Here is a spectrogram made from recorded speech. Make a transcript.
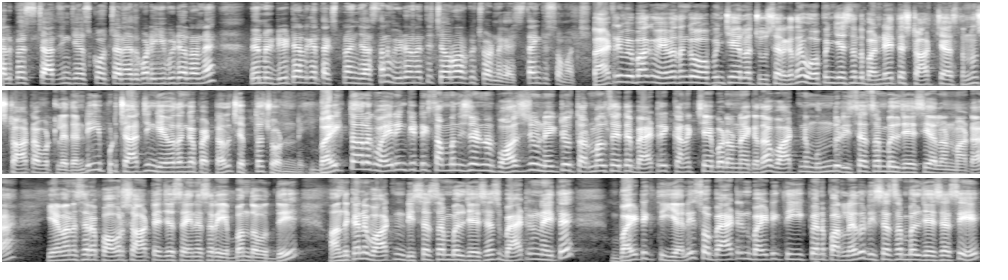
కలిపేసి ఛార్జింగ్ చేసుకోవచ్చు అనేది కూడా ఈ వీడియోలోనే నేను మీకు డీటెయిల్గా అయితే ఎక్స్ప్లెయిన్ చేస్తాను. వీడియోని అయితే చివరి వరకు చూడండి guys thank you so much battery విభాగం ఏ విధంగా ఓపెన్ చేయాలో చూసారు కదా ఓపెన్ చేసిన బండి అయితే స్టార్ట్ చేస్తాను స్టార్ట్ అవ్వట్లేదండి. ఇప్పుడు ఛార్జింగ్ ఏ విధంగా పెట్టాలో చెప్తా చూడండి. బైక్ తాలకు వైరింగ్ కిట్కి సంబంధించినటువంటి పాజిటివ్ నెగిటివ్ థర్మల్స్ అయితే బ్యాటరీకి కనెక్ట్ చేయబడి ఉన్నాయి కదా వాటిని ముందు డిసెసెంబుల్ చేసేయాలన్నమాట. ఏమైనా సరే పవర్ షార్టేజెస్ అయినా సరే ఇబ్బంది అవుద్ది. అందుకని వాటిని డిసెసెంబుల్ చేసేసి బ్యాటరీని అయితే బయటికి తీయాలి. సో బ్యాటరీని బయటికి తీయకపోయినా పర్లేదు డిసెసెంబుల్ చేసేసి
